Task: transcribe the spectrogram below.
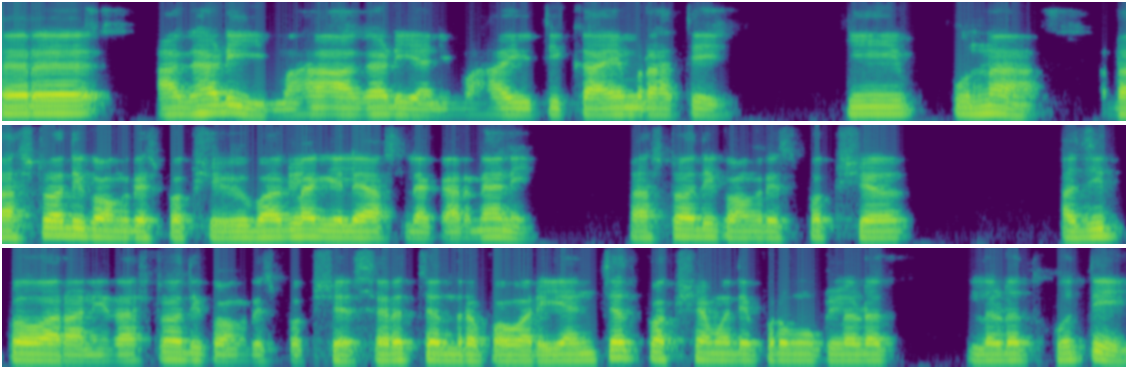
तर आघाडी महाआघाडी आणि महायुती कायम राहते की पुन्हा राष्ट्रवादी काँग्रेस पक्ष विभागला गेले असल्या कारणाने राष्ट्रवादी काँग्रेस पक्ष अजित पवार आणि राष्ट्रवादी काँग्रेस पक्ष शरदचंद्र पवार यांच्याच पक्षामध्ये प्रमुख लढत लढत होते.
